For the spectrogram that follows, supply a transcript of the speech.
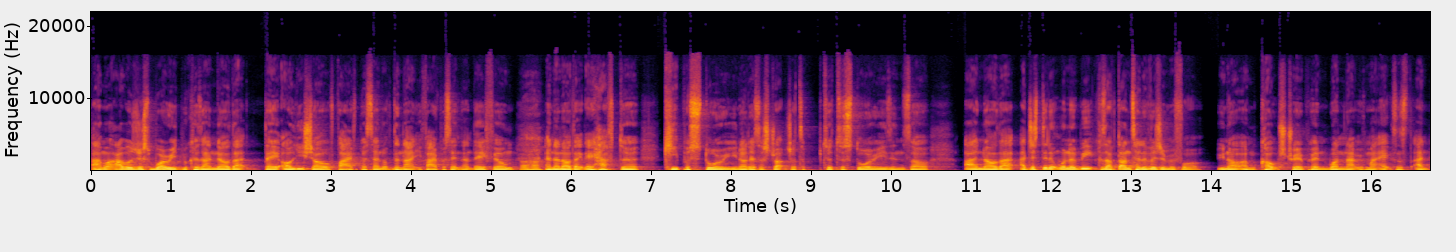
I'm, I was just worried because I know that they only show 5% of the 95% that they film. Uh-huh. And I know that they have to keep a story. You know, there's a structure to, to, to stories. And so I know that I just didn't want to be, because I've done television before, you know, um, Coach Trip and One Night with my ex and, and,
